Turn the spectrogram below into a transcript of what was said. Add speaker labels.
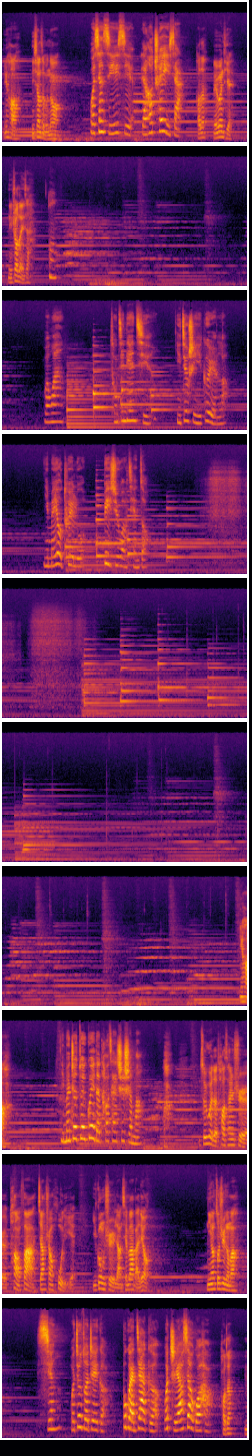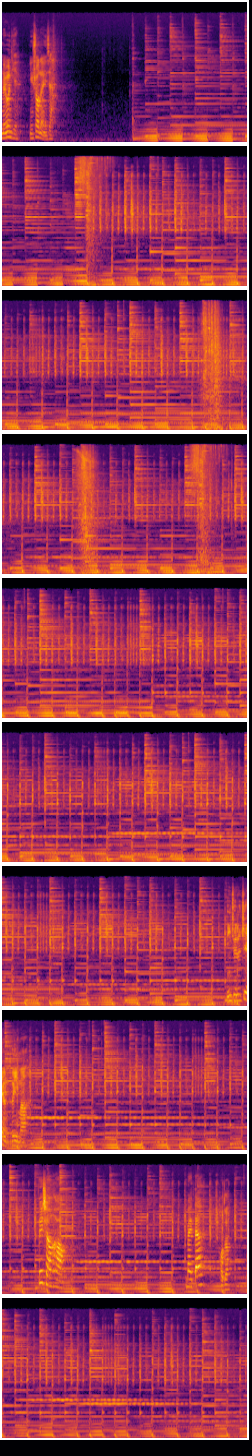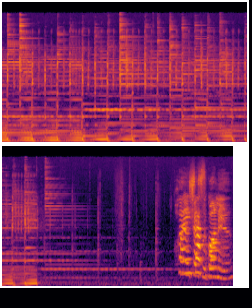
Speaker 1: 您好，你想怎么弄？
Speaker 2: 我想洗一洗，然后吹一下。
Speaker 1: 好的，没问题。您稍等一下。
Speaker 2: 嗯。弯弯，从今天起，你就是一个人了。你没有退路，必须往前走。
Speaker 1: 您好，
Speaker 2: 你们这最贵的套餐是什么？
Speaker 1: 啊，最贵的套餐是烫发加上护理，一共是两千八百六。你要做这个吗？
Speaker 2: 行，我就做这个，不管价格，我只要效果好。
Speaker 1: 好的，没问题。您稍等一下。您觉得这样可以吗？
Speaker 2: 非常好，买单。
Speaker 1: 好的。
Speaker 3: 欢迎下次光临。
